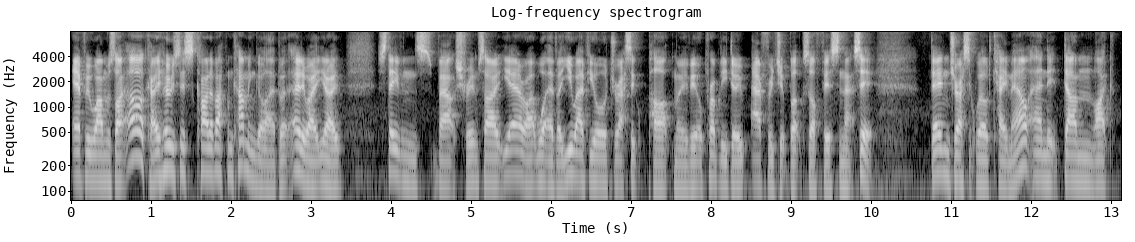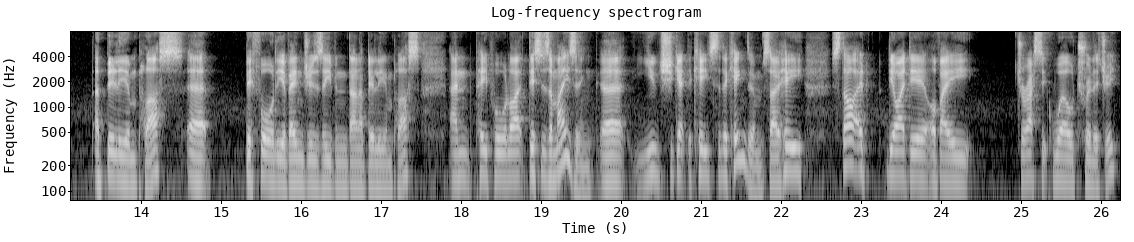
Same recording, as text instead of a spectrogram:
everyone was like, "Oh, okay, who's this kind of up and coming guy?" But anyway, you know, Stevens vouched for him, so yeah, right, whatever. You have your Jurassic Park movie; it'll probably do average at box office, and that's it. Then Jurassic World came out, and it done like a billion plus. Uh, before the Avengers even done a billion plus, and people were like, "This is amazing! Uh, you should get the keys to the kingdom." So he started the idea of a Jurassic World trilogy.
